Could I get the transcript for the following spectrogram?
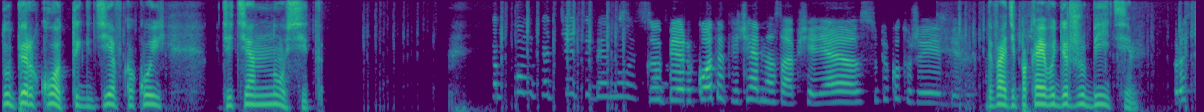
Суперкот, ты где? В какой... Где тебя носит? Носит? Суперкот отвечает на сообщение. Суперкот уже бежит. Давайте, пока его держу, бейте. Просто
